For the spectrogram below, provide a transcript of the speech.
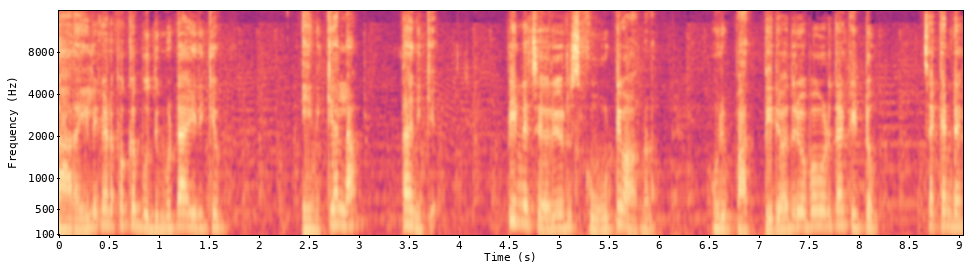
തറയിൽ കിടപ്പൊക്കെ ബുദ്ധിമുട്ടായിരിക്കും. എനിക്കല്ല തനിക്ക്. പിന്നെ ചെറിയൊരു സ്കൂട്ടി വാങ്ങണം. ഒരു പത്തിരുപത് രൂപ കൊടുത്താൽ കിട്ടും. സെക്കൻഡ്.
